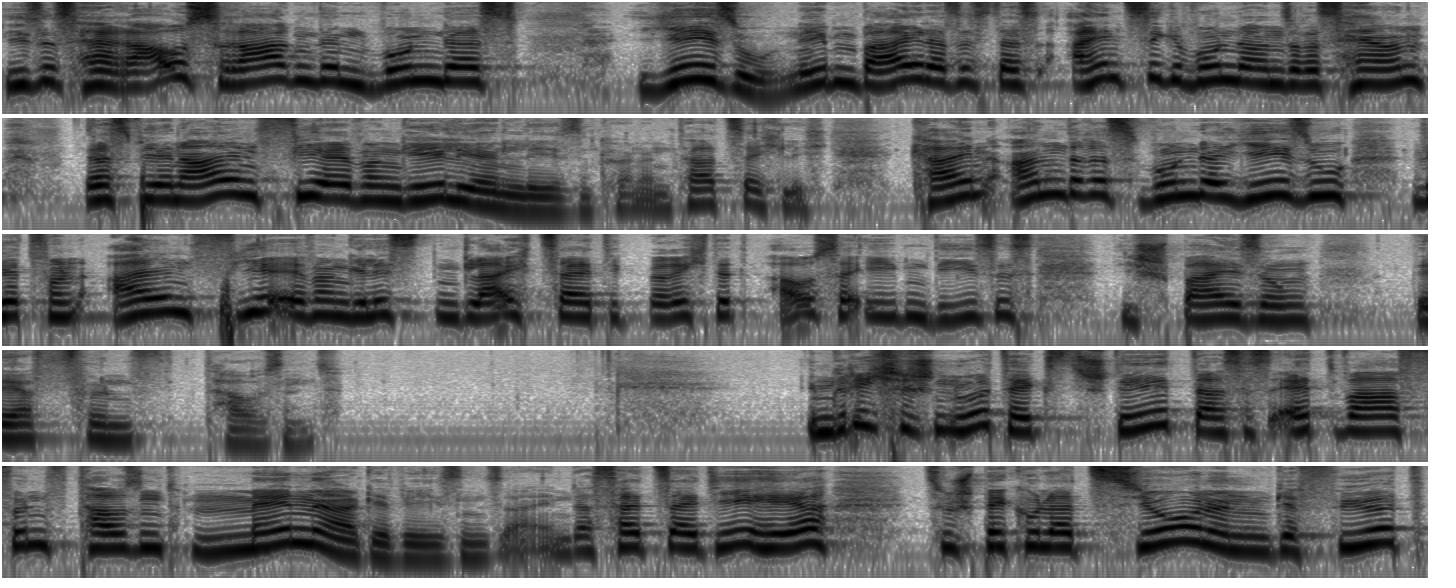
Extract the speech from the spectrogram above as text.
Dieses herausragenden Wunders Jesu. Nebenbei, das ist das einzige Wunder unseres Herrn, das wir in allen vier Evangelien lesen können. Tatsächlich. Kein anderes Wunder Jesu wird von allen vier Evangelisten gleichzeitig berichtet, außer eben dieses, die Speisung der 5000. Im griechischen Urtext steht, dass es etwa 5000 Männer gewesen seien. Das hat seit jeher zu Spekulationen geführt.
